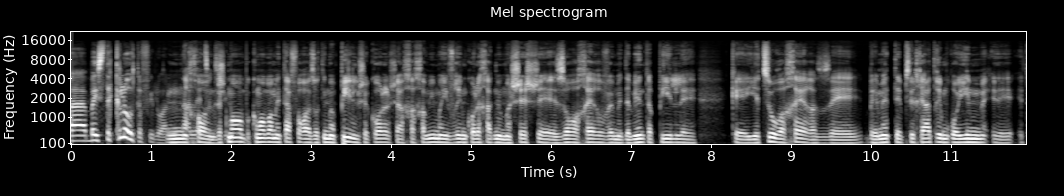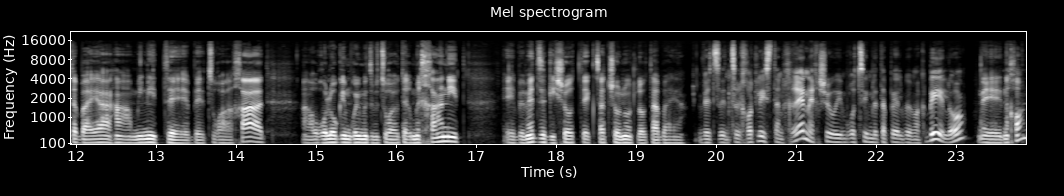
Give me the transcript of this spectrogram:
ב, בהסתכלות אפילו. נכון, על זה כמו, כמו במטאפורה הזאת עם הפיל, שכל, שהחכמים העברים כל אחד ממשש אה, אזור אחר ומדמיין את הפיל אה, כיצור אחר, אז uh, באמת פסיכיאטרים רואים את הבעיה המינית בצורה אחת, האורולוגים רואים את זה בצורה יותר מכנית. באמת זה גישות קצת שונות לאותה בעיה. והן צריכות להסתנכרן איכשהו אם רוצים לטפל במקביל, לא? נכון,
